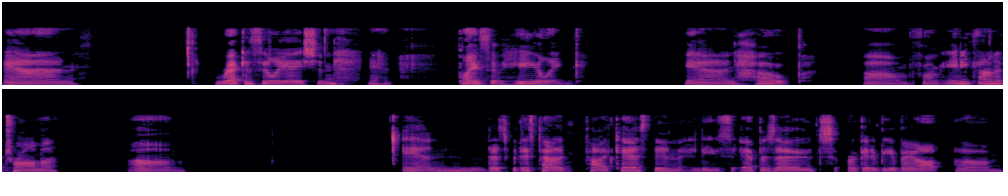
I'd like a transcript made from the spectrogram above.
and reconciliation. place of healing and hope um, from any kind of trauma. Um, and that's what this pod, podcast and these episodes are going to be about. Um,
